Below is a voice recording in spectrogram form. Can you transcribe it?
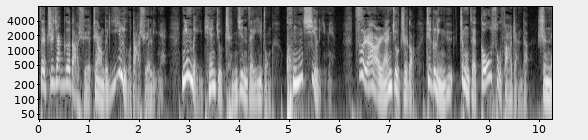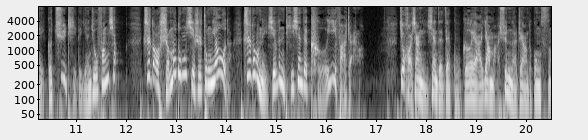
在芝加哥大学这样的一流大学里面，你每天就沉浸在一种空气里面，自然而然就知道这个领域正在高速发展的是哪个具体的研究方向，知道什么东西是重要的，知道哪些问题现在可以发展了。就好像你现在在谷歌呀、亚马逊呢这样的公司，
